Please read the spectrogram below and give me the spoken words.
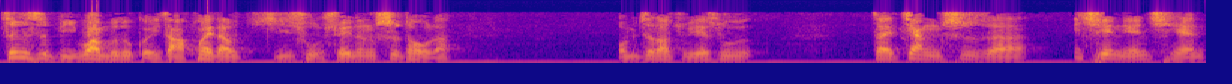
真是比万物都诡诈，坏到极处，谁能视透呢？我们知道主耶稣在降世的。一千年前，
